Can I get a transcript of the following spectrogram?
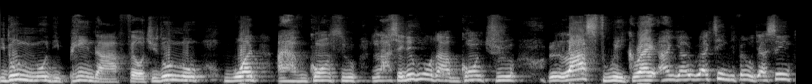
You don't know the pain that I felt. You don't know what I have gone through last year. You don't know what I've gone through last week, right? And you're reacting different. You're saying,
